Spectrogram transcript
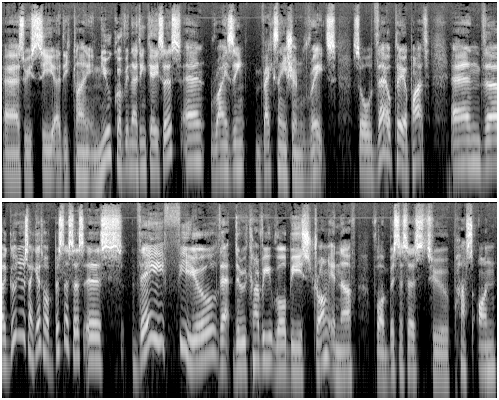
as we see a decline in new COVID 19 cases and rising vaccination rates. So that will play a part. And the good news, I guess, for businesses is they feel that the recovery will be strong enough for businesses to pass on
